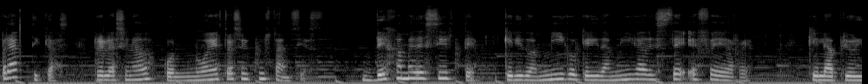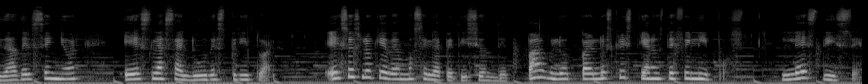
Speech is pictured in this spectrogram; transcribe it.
prácticas relacionadas con nuestras circunstancias. Déjame decirte, querido amigo, querida amiga de CFR, que la prioridad del Señor es la salud espiritual. Eso es lo que vemos en la petición de Pablo para los cristianos de Filipos. Les dice,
